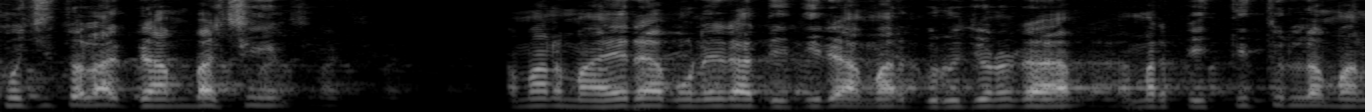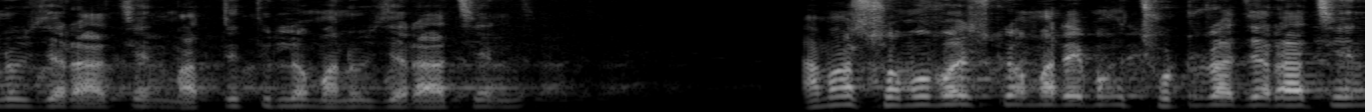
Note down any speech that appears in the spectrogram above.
খচিতলা গ্রামবাসী আমার মায়েরা, বোনেরা, দিদিরা, আমার গুরুজনেরা, আমার পিতৃতুল্য মানুষ যারা আছেন, মাতৃতুল্য মানুষ যারা আছেন, আমার সমবয়স্ক আমার এবং ছোটরা যারা আছেন,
